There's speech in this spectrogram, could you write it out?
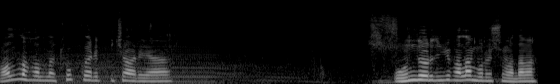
Allah Allah çok garip bir çağrı ya. 14. falan vuruşum adama.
